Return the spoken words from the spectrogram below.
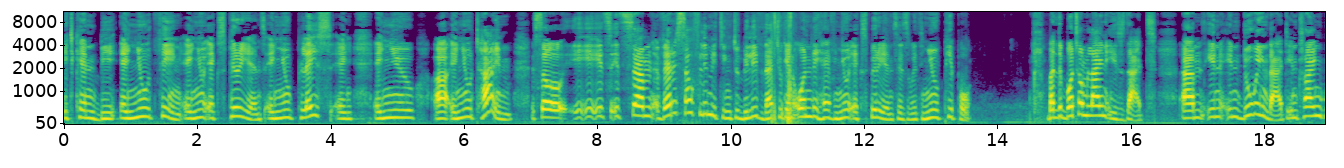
It can be a new thing, a new experience, a new place, a, a new uh, a new time. So it's it's um, very self-limiting to believe that you can only have new experiences with new people. But the bottom line is that um, in in doing that, in trying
